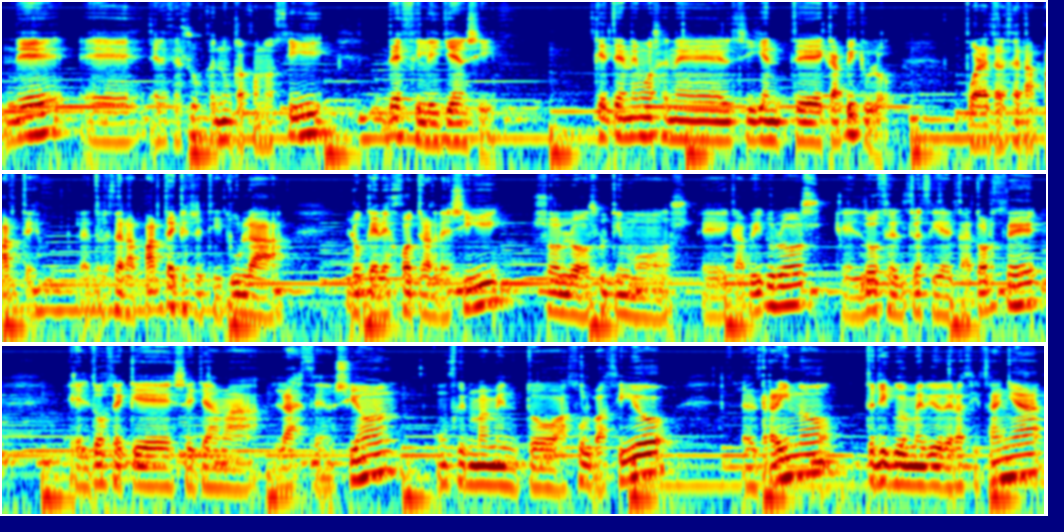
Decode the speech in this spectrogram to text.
de eh, El Jesús que nunca conocí, de Filigensi. ¿Qué tenemos en el siguiente capítulo? Pues la tercera parte. La tercera parte que se titula Lo que dejó tras de sí. Son los últimos eh, capítulos, el 12, el 13 y el 14. El 12 que se llama La Ascensión, un firmamento azul vacío, el reino, trigo en medio de la cizaña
